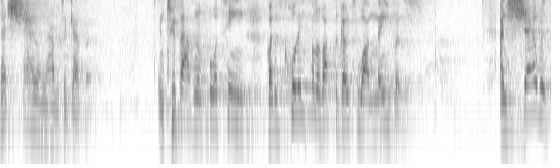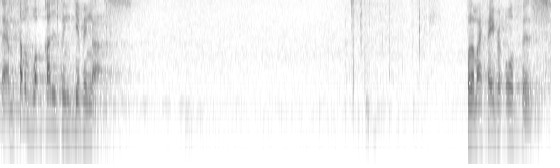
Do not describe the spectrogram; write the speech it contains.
let's share the lamb together. In 2014, God is calling some of us to go to our neighbors and share with them some of what God has been giving us. One of my favorite authors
